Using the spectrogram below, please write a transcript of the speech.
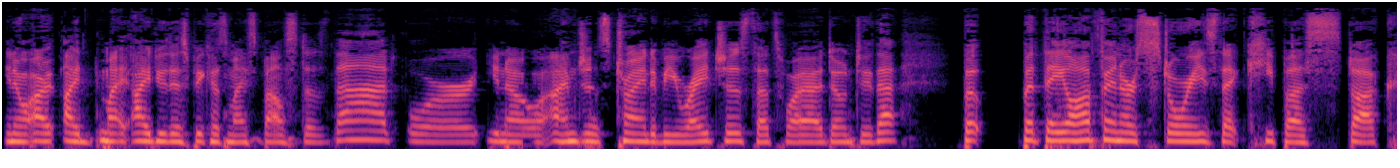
You know, I, I, my, I do this because my spouse does that, or, you know, I'm just trying to be righteous. That's why I don't do that. But, but they often are stories that keep us stuck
